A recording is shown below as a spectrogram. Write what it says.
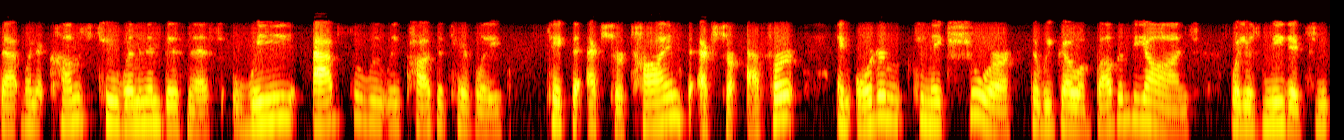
that when it comes to women in business, we absolutely positively take the extra time, the extra effort in order to make sure that we go above and beyond what is needed to,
